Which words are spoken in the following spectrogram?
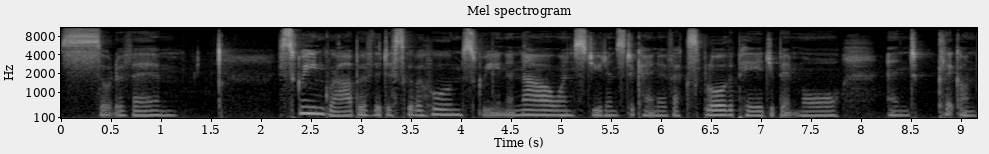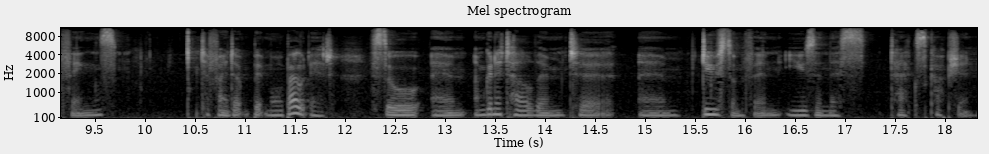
sort of um, screen grab of the Discover Home screen, and now I want students to kind of explore the page a bit more and click on things to find out a bit more about it. So um, I'm going to tell them to um, do something using this text caption.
